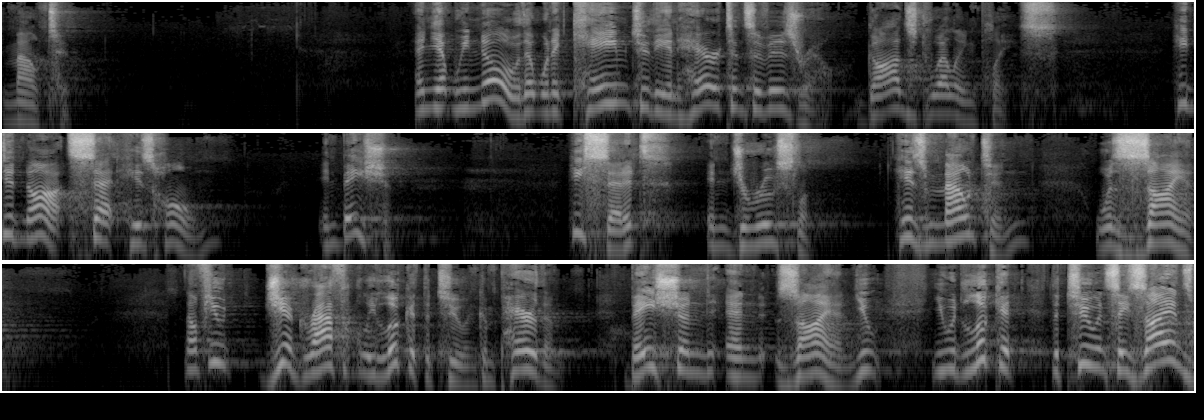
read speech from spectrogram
mountain. And yet we know that when it came to the inheritance of Israel, God's dwelling place, he did not set his home in Bashan. He set it in Jerusalem. His mountain was Zion. Now, if you geographically look at the two and compare them, Bashan and Zion, you, you would look at the two and say, Zion's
